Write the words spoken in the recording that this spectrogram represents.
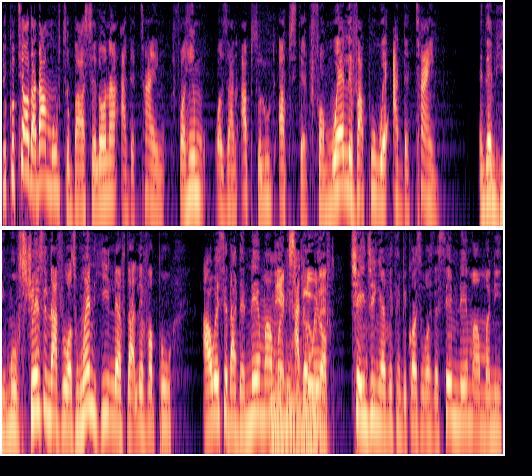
you could tell that that move to Barcelona at the time for him was an absolute upstep from where Liverpool were at the time. And then he moved. Strangely enough, it was when he left that Liverpool. I always say that the Neymar He money had a way of changing everything because it was the same Neymar money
